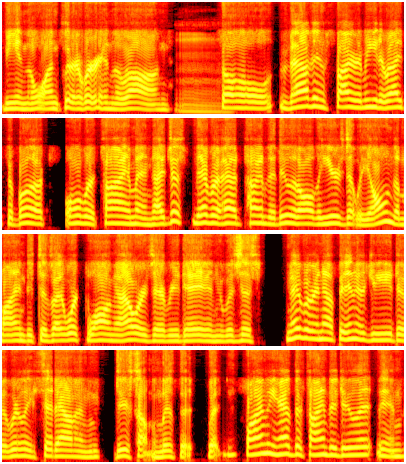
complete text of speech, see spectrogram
being the ones that were in the wrong. Hmm. So that inspired me to write the book over time. And I just never had time to do it all the years that we owned the mine because I worked long hours every day and it was just never enough energy to really sit down and do something with it. But finally had the time to do it. And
